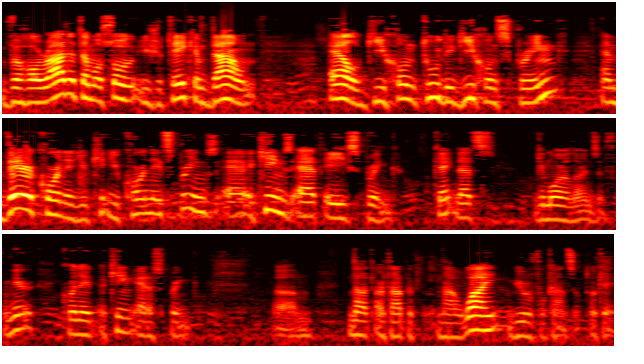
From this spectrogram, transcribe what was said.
"V'horadetem also you should take him down El Gihon to the Gihon spring, and there coordinate you you coordinate springs uh, kings at a spring. Okay, that's Gemara learns it from here. Coordinate a king at a spring. Um, not our topic now. Why? Beautiful concept. Okay.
